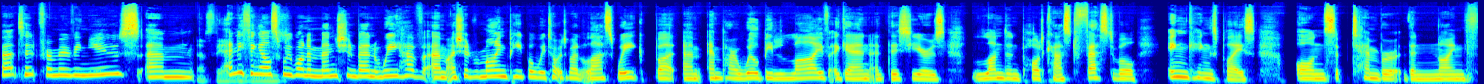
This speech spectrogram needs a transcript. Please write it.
that's it for movie news. Um, That's the end of anything the else we want to mention, Ben? We have. Um, I should remind people we talked about it last week, but um, Empire will be live again at this year's London Podcast Festival in King's Place on September the 9th.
